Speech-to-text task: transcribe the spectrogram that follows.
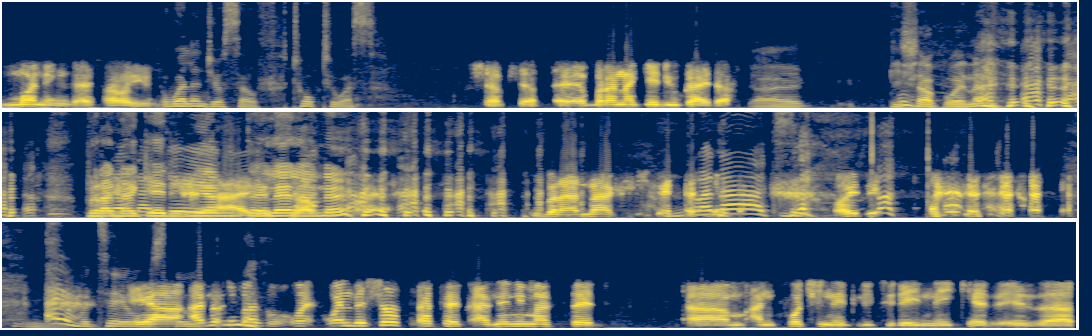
Morning, guys. How are you? Well and yourself. Talk to us. Sharp, sharp. Uh, Brana Kedi Ukaida. Uh, Kishap wena. Pranakedi Pranakedi. niyangidelela ne. Brana. Branax! Oiti. I am Mateo. yeah, still. Anonymous, when, when the show started, Anonymous said, um, unfortunately, today Naked is uh,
